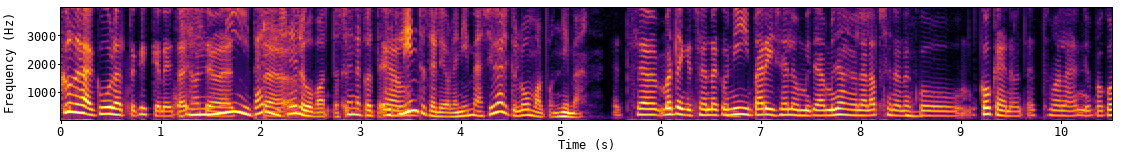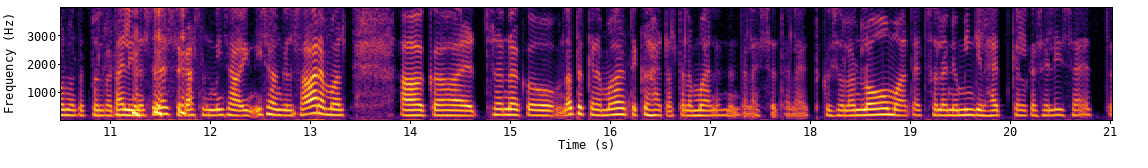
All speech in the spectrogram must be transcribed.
kõhe kuulata kõiki neid asju. see on nii et... päris elu, vaata, see on nagu, lindudel ei ole nime, ühelgi loomal polnud nime et see, ma ütlengi, et see on nagu nii päris elu, mida mina ei ole lapsena nagu kogenud, et ma olen juba kolmandat põlve Tallinnas üles kasvanud, mu isa, isa on küll Saaremaalt, aga et see on nagu natukene, ma alati kõhedalt olen mõelnud nendele asjadele, et kui sul on loomad, et sul on ju mingil hetkel ka sellised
